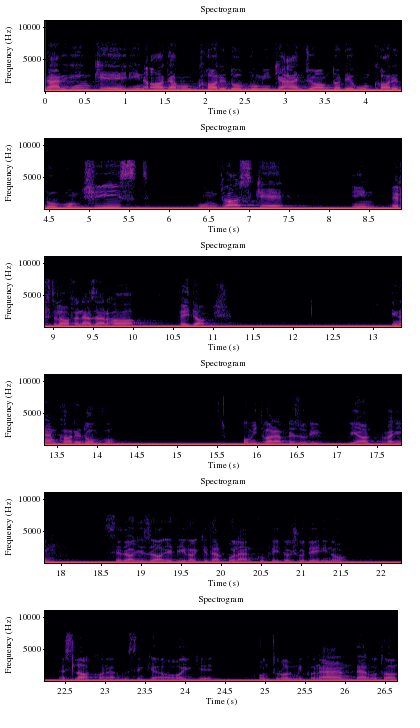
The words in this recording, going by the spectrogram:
در این که این آدم اون کار دومی که انجام داده اون کار دوم چیست؟ اونجاست که این اختلاف نظرها پیدا میشه. این هم کار دوم. امیدوارم به زودی بیان و این صدای زائدی را که در بلندگو پیدا شده اینو اصلاح کنن. مثل اینکه آقایی که کنترل می‌کنن در اتاق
